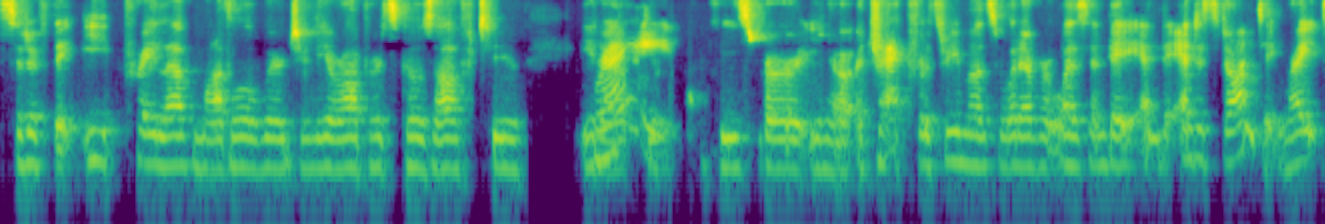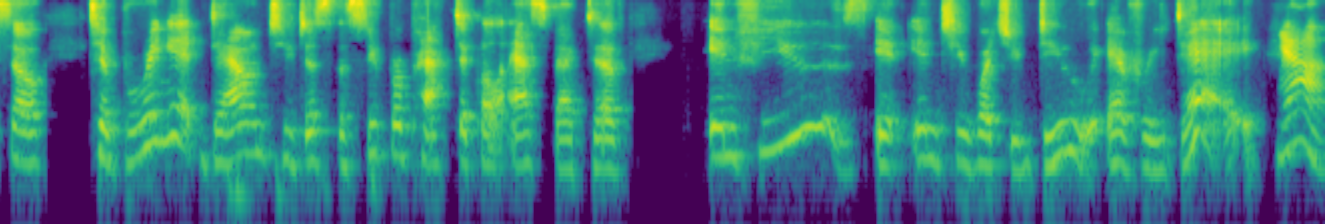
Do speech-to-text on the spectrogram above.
sort of the eat pray love model where julia roberts goes off to you know, right. for you know a track for three months or whatever it was, and they and and it's daunting, right? So to bring it down to just the super practical aspect of infuse it into what you do every day. Yeah,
